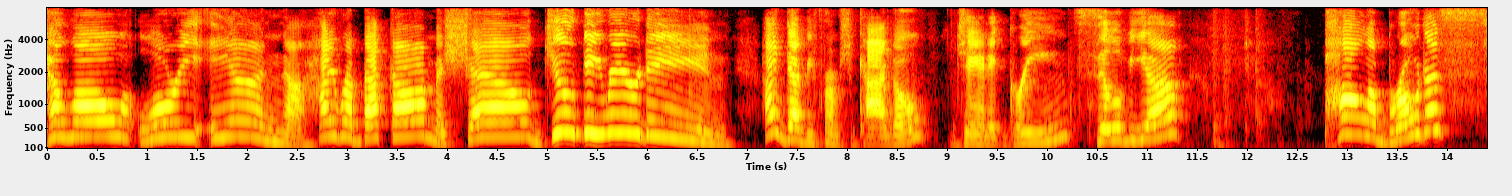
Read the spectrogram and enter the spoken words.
Hello, Lori Ann. Hi, Rebecca, Michelle, Judy Reardon. Hi, Debbie from Chicago. Janet Green, Sylvia, Paula Brodus.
